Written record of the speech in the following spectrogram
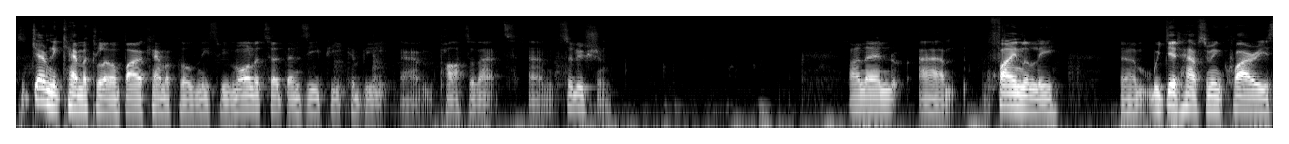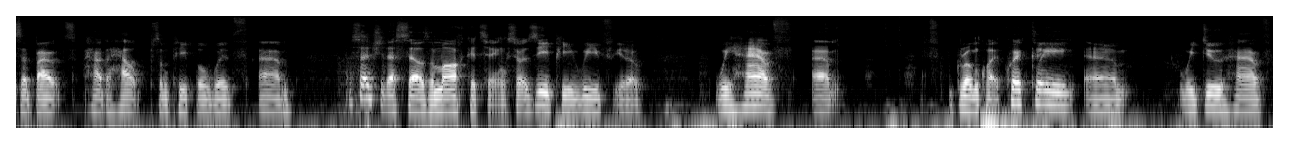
So generally, chemical or biochemical needs to be monitored. Then ZP can be um, part of that um, solution. And then um, finally, um, we did have some inquiries about how to help some people with um, essentially their sales and marketing. So at ZP, we've you know we have um, grown quite quickly. We do have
